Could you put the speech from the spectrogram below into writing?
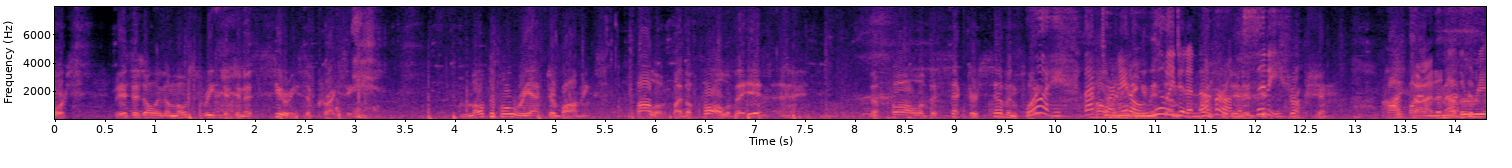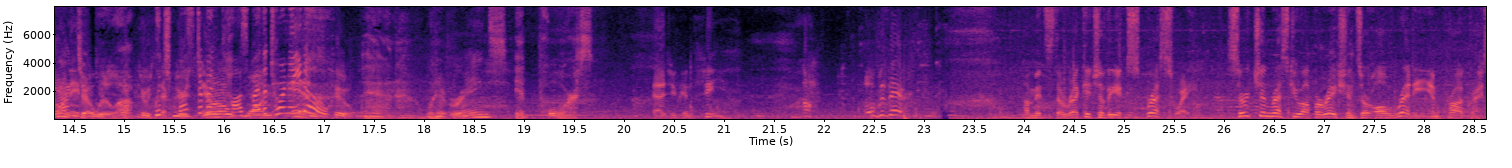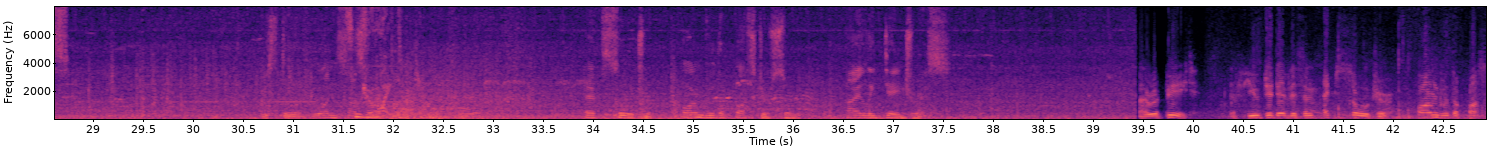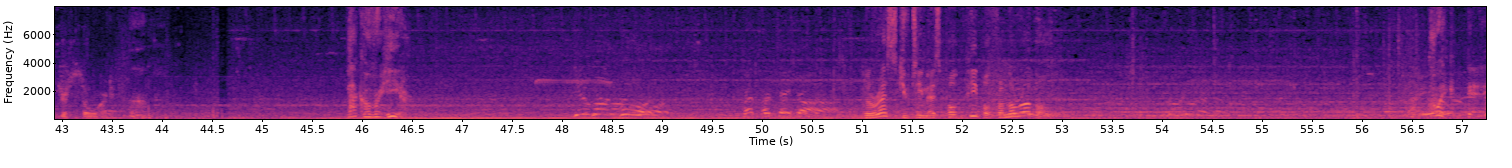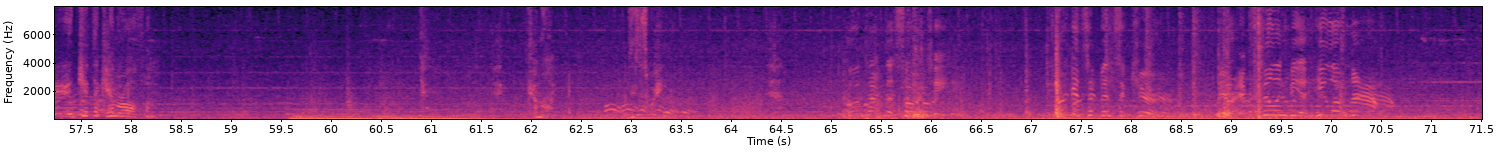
Course, this is only the most recent in a series of crises. Multiple reactor bombings, followed by the fall of the... Uh, the fall of the Sector 7 plate. Boy, that tornado really did a number on the city. Destruction. I thought another reactor blew up. Which must have been caused by the tornado. Man, when it rains, it pours. As you can see. Ah, over there! Amidst the wreckage of the expressway, search and rescue operations are already in progress. We still have one suspect. To your right. Ex-soldier, armed with a buster sword. Highly dangerous. I repeat, the fugitive is an ex-soldier, armed with a buster sword. Huh? Back over here. Get him on board! Prep for takeoff. The rescue team has pulled people from the rubble. Quick, eh, get the camera off them. Way. Contact the SAR. Targets have been secured. We are exfilling via helo now.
